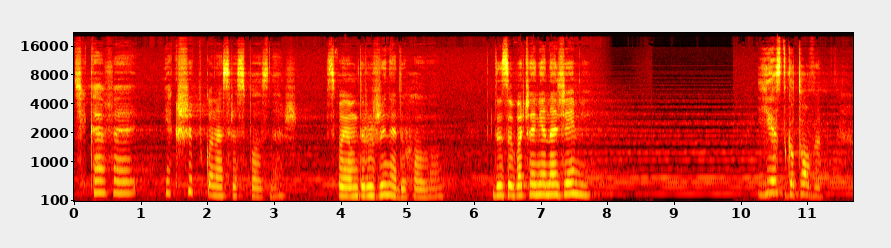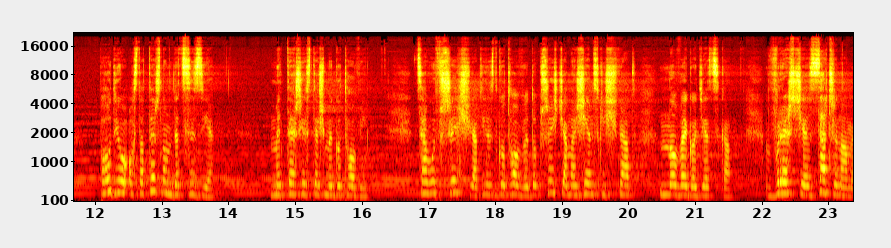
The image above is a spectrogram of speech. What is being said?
Ciekawe, jak szybko nas rozpoznasz, swoją drużynę duchową. Do zobaczenia na ziemi. Jest gotowy. Podjął ostateczną decyzję. My też jesteśmy gotowi. Cały wszechświat jest gotowy do przyjścia na ziemski świat nowego dziecka. Wreszcie zaczynamy.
